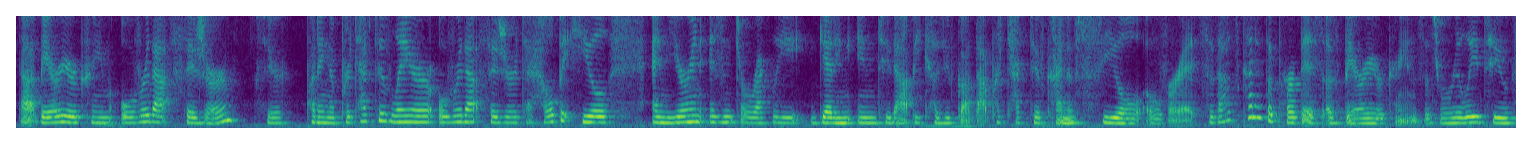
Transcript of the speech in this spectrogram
that barrier cream over that fissure. So, you're putting a protective layer over that fissure to help it heal, and urine isn't directly getting into that because you've got that protective kind of seal over it. So, that's kind of the purpose of barrier creams, is really to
